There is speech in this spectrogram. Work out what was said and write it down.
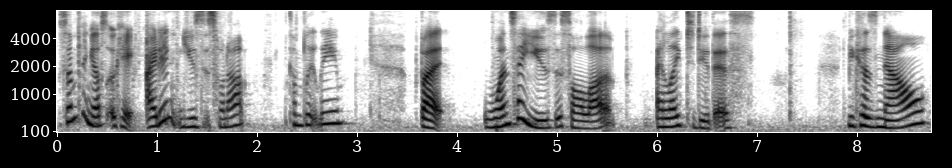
something else. Okay, I didn't use this one up completely, but once I use this all up, I like to do this because now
